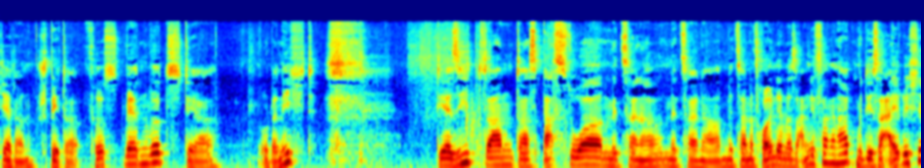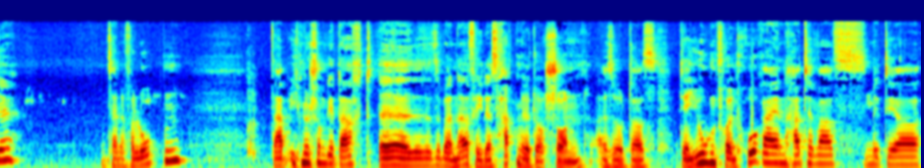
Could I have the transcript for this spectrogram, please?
der dann später Fürst werden wird, der oder nicht, der sieht dann, dass Bastor mit seiner, mit seiner, mit seiner Freundin was angefangen hat, mit dieser Eirische, mit seiner Verlobten, da habe ich mir schon gedacht, äh, das ist aber nervig, das hatten wir doch schon. Also, dass der Jugendfreund Horein hatte was mit der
